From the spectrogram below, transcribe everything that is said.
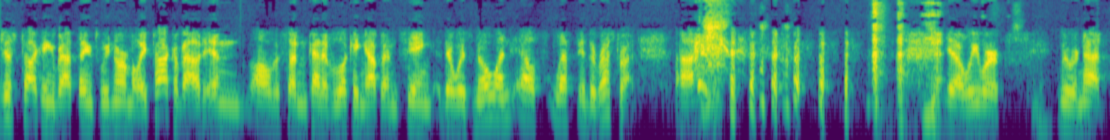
just talking about things we normally talk about and all of a sudden kind of looking up and seeing there was no one else left in the restaurant. Uh, you know, we were we were not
